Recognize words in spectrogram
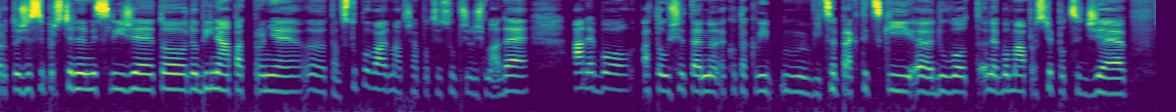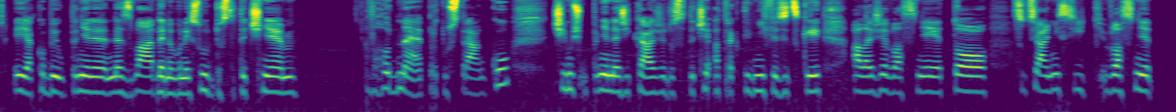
protože si prostě nemyslí, že je to dobrý nápad pro ně tam vstupovat, má třeba pocit, že jsou příliš mladé, anebo, a to už je ten jako takový mm, více praktický důvod, nebo má prostě pocit, že jakoby úplně nezvládli nebo nejsou dostatečně vhodné pro tu stránku, čímž úplně neříká, že dostatečně atraktivní fyzicky, ale že vlastně je to sociální síť vlastně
